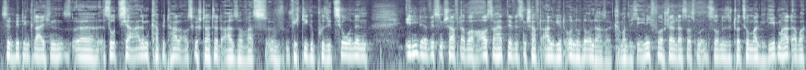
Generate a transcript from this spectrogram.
sind mit dem gleichen äh, sozialem Kapital ausgestattet, also was äh, wichtige Positionen in der Wissenschaft, aber auch außerhalb der Wissenschaft angeht und und und. Also kann man sich eh nicht vorstellen, dass das so eine Situation mal gegeben hat, aber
